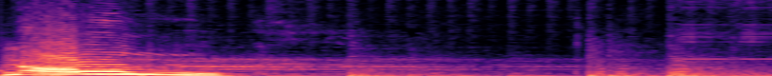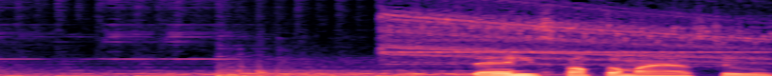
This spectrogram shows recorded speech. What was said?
No! Damn, he stomped on my ass too.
